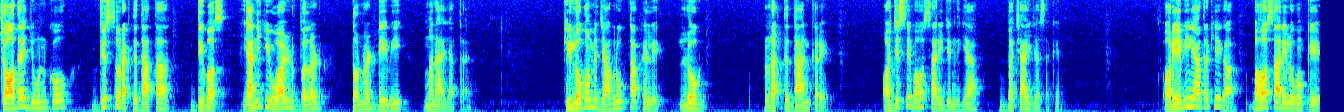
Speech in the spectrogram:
14 जून को विश्व रक्तदाता दिवस, यानी कि वर्ल्ड ब्लड डोनर डे भी मनाया जाता है। कि लोगों में जागरूकता फैले, लोग रक्तदान करें और जिससे बहुत सारी जिंदगियाँ बचाई जा सकें। और ये भी याद रखिएगा बहुत सारे लोगों के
